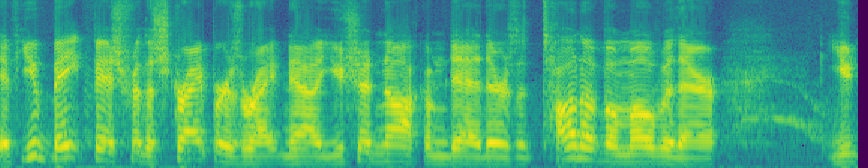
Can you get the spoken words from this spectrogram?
if you bait fish for the stripers right now, you should knock them dead. There's a ton of them over there. You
